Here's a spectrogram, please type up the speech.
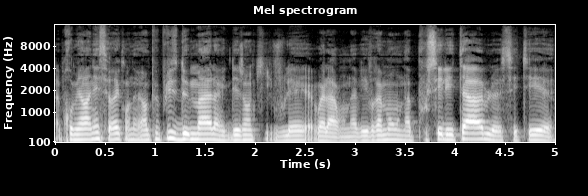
La première année, c'est vrai qu'on avait un peu plus de mal avec des gens qui voulaient. Voilà, on avait vraiment, on a poussé les tables. C'était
